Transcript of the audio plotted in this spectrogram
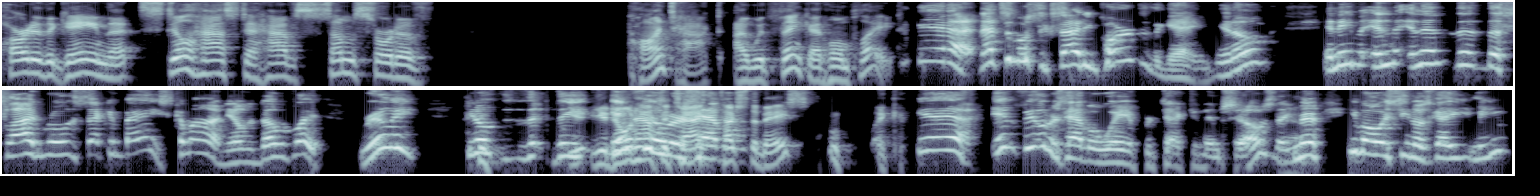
part of the game that still has to have some sort of contact. I would think at home plate. Yeah, that's the most exciting part of the game. You know, and even in and then the, the slide rule at second base. Come on, you know the double play. Really? You know the, the you, you don't have to tag, have, touch the base. like yeah, infielders have a way of protecting themselves. They, yeah. You've always seen those guys. I mean, you,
